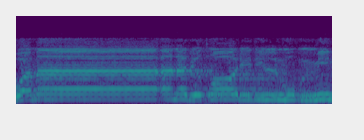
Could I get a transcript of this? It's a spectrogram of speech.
وَمَا أَنَا بِطَارِدِ الْمُؤْمِنِينَ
